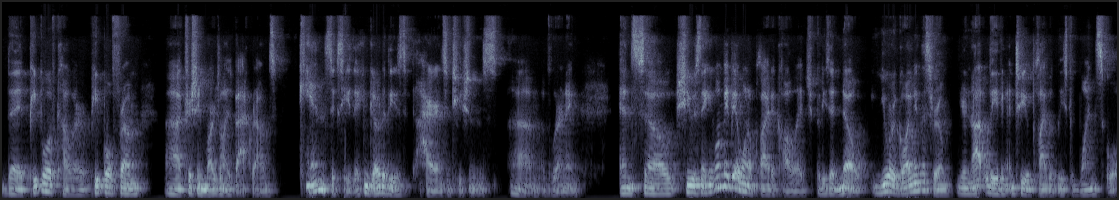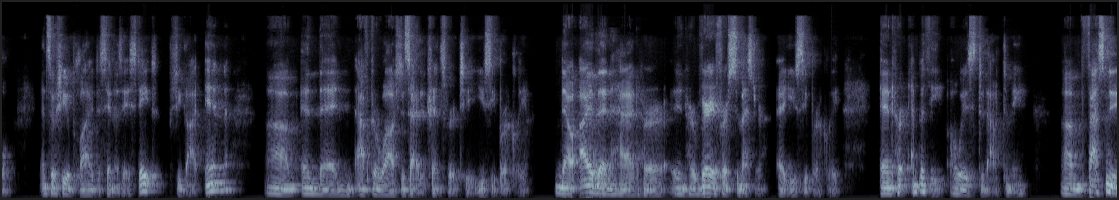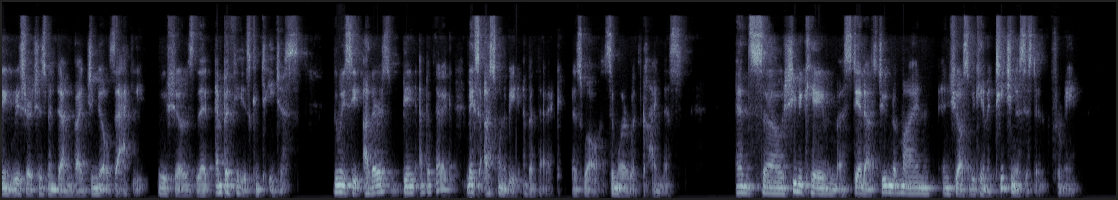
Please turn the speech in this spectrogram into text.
that people of color, people from uh, traditionally marginalized backgrounds, can succeed. They can go to these higher institutions um, of learning. And so she was thinking, well, maybe I want to apply to college. But he said, no, you are going in this room. You're not leaving until you apply to at least one school. And so she applied to San Jose State. She got in. Um, and then after a while, she decided to transfer to UC Berkeley. Now, I then had her in her very first semester at UC Berkeley, and her empathy always stood out to me. Um, fascinating research has been done by Jamil Zaki, who shows that empathy is contagious. When we see others being empathetic, makes us want to be empathetic as well, similar with kindness. And so she became a standout student of mine, and she also became a teaching assistant for me.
